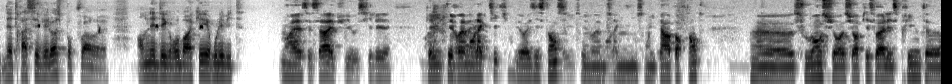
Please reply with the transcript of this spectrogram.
d'être assez véloce pour pouvoir emmener des gros braquets et rouler vite. Ouais, c'est ça. Et puis aussi les qualités vraiment lactiques de résistance sont, hyper importantes. Euh, souvent sur sur piste, voilà, les sprints, euh,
